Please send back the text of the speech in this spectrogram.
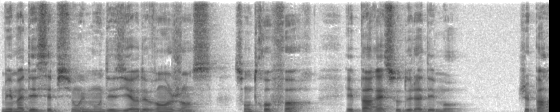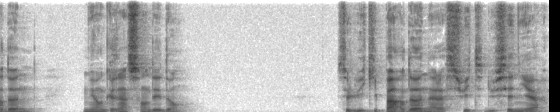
mais ma déception et mon désir de vengeance sont trop forts et paraissent au-delà des mots. Je pardonne, mais en grinçant des dents. Celui qui pardonne à la suite du Seigneur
